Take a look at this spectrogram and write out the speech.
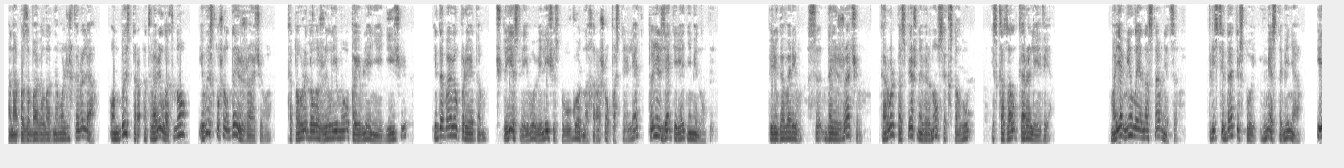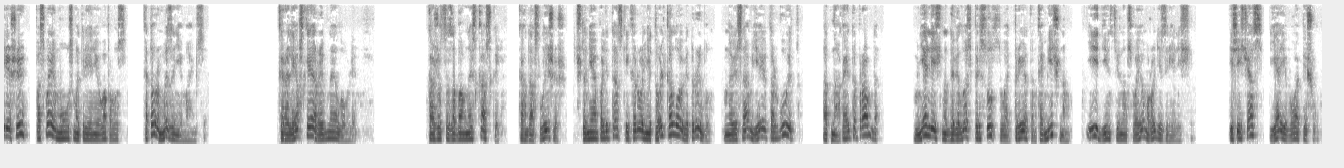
Она позабавила одного лишь короля. Он быстро отворил окно и выслушал доезжачего, который доложил ему о появлении дичи и добавил при этом, что если его величеству угодно хорошо пострелять, то нельзя терять ни минуты. Переговорив с доезжачим, король поспешно вернулся к столу и сказал королеве, «Моя милая наставница, председательствуй вместо меня и реши по своему усмотрению вопрос, которым мы занимаемся. Королевская рыбная ловля. Кажется забавной сказкой, когда слышишь, что неаполитанский король не только ловит рыбу, но и сам ею торгует. Однако это правда. Мне лично довелось присутствовать при этом комичном и единственном в своем роде зрелище. И сейчас я его опишу.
